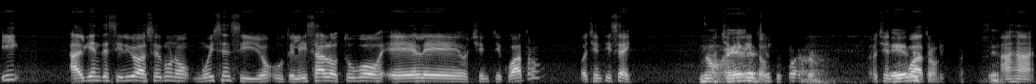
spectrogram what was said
Y alguien decidió hacer uno muy sencillo, utiliza los tubos L84, 86, No, Chiquitito. L84. 84. Sí. Ajá.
